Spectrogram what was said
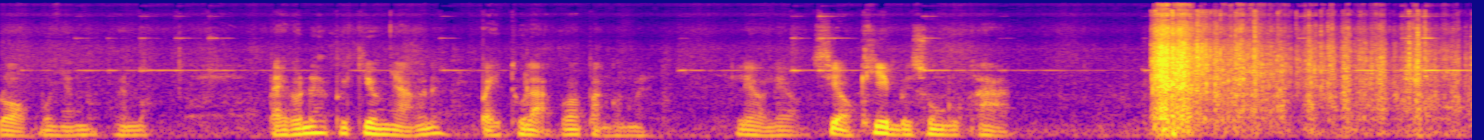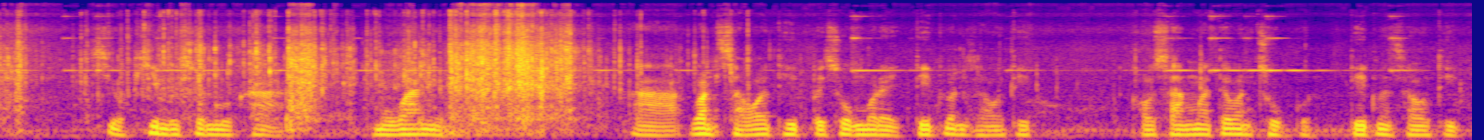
หลอกบ่หยังแม่นบ่ไปก็ได้ไปเกี่ยวหยางก็ได้ไปธุระว่าปังกันไหมแล้วแล้วเสี่ยวครีมไปส่งลูกค้าเสี่ยวครีมไปส่งลูกค้าเมื่อวานนี่อ่าวันเสาร์อาทิตย์ไปส่งบ่ได้ติดวันเสาร์อาทิตย์เขาสั่งมาแต่วันศุกร์ติดวันเสาร์อาทิตย์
